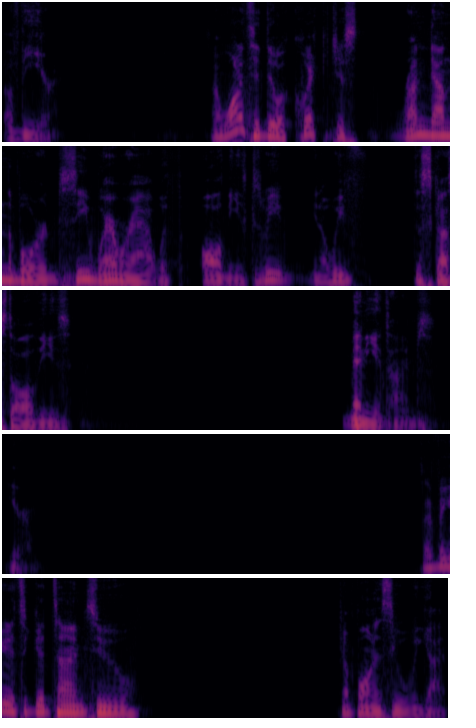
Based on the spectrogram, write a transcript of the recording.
of the year. So I wanted to do a quick just run down the board, see where we're at with all these because we, you know, we've discussed all these many a times here. So I figured it's a good time to jump on and see what we got.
